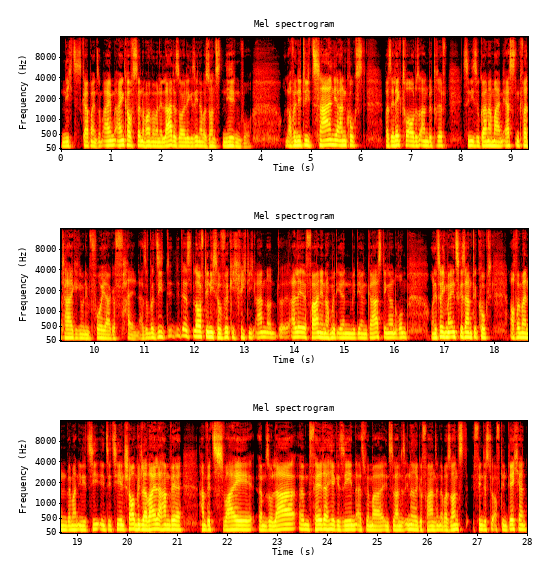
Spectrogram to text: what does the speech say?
nichts. Es gab in so einem Einkaufszentrum, haben wir mal eine Ladesäule gesehen, aber sonst nirgendwo. Und auch wenn du die Zahlen dir anguckst, was Elektroautos anbetrifft, sind die sogar noch mal im ersten Quartal gegenüber dem Vorjahr gefallen. Also man sieht, das läuft dir nicht so wirklich richtig an und alle fahren ja noch mit ihren, mit ihren Gasdingern rum. Und jetzt habe ich mal insgesamt geguckt, auch wenn man, wenn man in, in Sizilien schaut, mittlerweile haben wir, haben wir zwei ähm, Solarfelder ähm, hier gesehen, als wir mal ins Landesinnere gefahren sind. Aber sonst findest du auf den Dächern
